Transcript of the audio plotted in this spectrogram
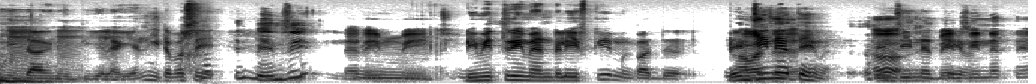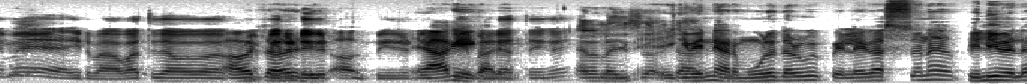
නිදා නීති කියලා කියන්න. හිට පසේ බෙන්සි ඩිමිත්‍රී මැන්ඩලිස්ගේ මකක්ද බෙන්සින ඇතේම එයාගේ ඒක වෙන්න අර මූල දරුව පෙළගස්සන පිළිවෙල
